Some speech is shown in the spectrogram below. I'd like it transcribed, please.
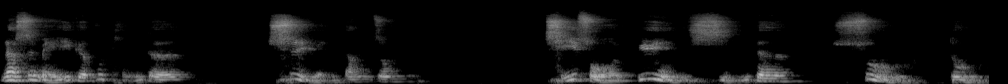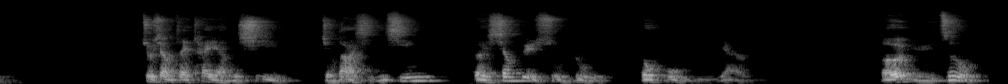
那是每一个不同的次元当中，其所运行的速度，就像在太阳系九大行星的相对速度都不一样，而宇宙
